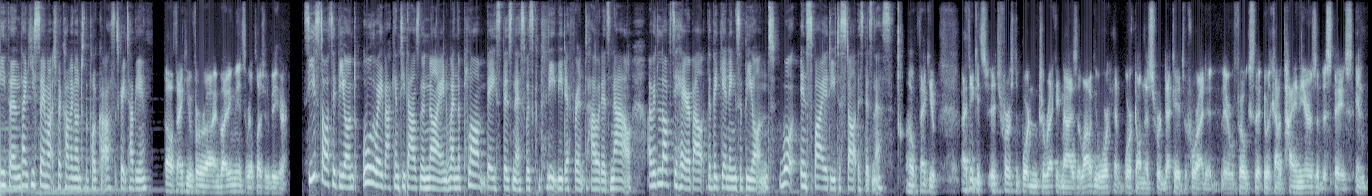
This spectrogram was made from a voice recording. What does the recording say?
Ethan, thank you so much for coming onto the podcast. It's great to have you. Oh, thank you for uh, inviting me. It's a real pleasure to be here. So you started Beyond all the way back in 2009 when the plant-based business was completely different to how it is now. I would love to hear about the beginnings of Beyond. What inspired you to start this business? Oh, thank you. I think it's it's first important to recognize that a lot of people work, have worked on this for decades before I did. There were folks that were kind of pioneers of this space in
